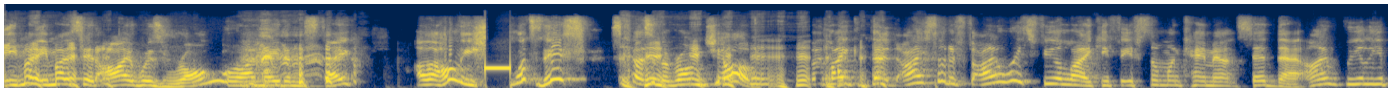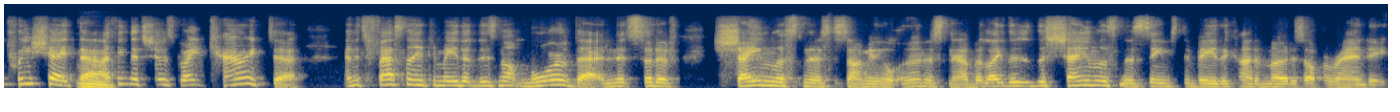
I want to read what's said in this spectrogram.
He, might, he might have said, I was wrong or I made a mistake. I was like, holy shit, what's this? This guy's in the wrong job. But like that, I sort of, I always feel like if, if someone came out and said that, I really appreciate that. Mm. I think that shows great character. And it's fascinating to me that there's not more of that. And it's sort of shamelessness. So I'm getting all earnest now, but like the, the shamelessness seems to be the kind of modus operandi.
